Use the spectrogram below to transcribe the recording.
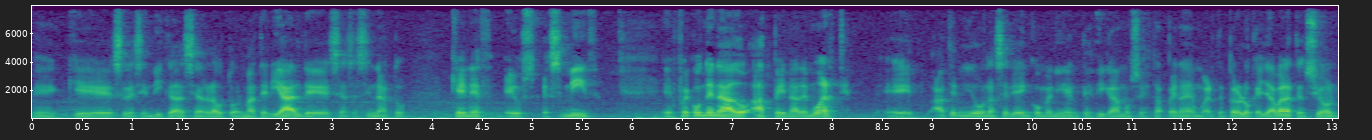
eh, que se les indica ser el autor material de ese asesinato, Kenneth Eus Smith, eh, fue condenado a pena de muerte. Eh, ha tenido una serie de inconvenientes, digamos, esta pena de muerte, pero lo que llama la atención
